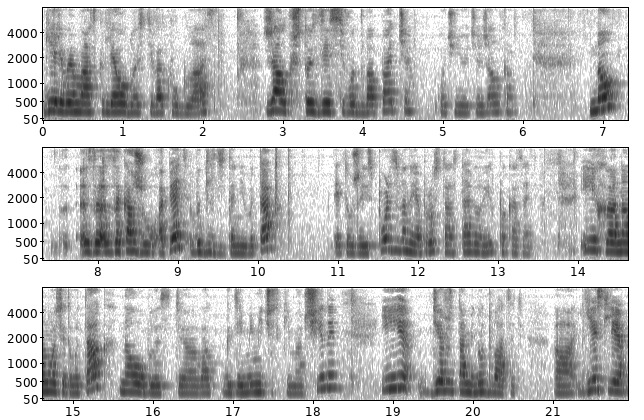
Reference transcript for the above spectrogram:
гелевая маска для области вокруг глаз. Жалко, что здесь всего два патча. Очень-очень жалко. Но за закажу опять. Выглядят они вот так. Это уже использовано, я просто оставила их показать. Их э, наносят вот так на область, э, где мимические морщины. И держат там минут 20. А, если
